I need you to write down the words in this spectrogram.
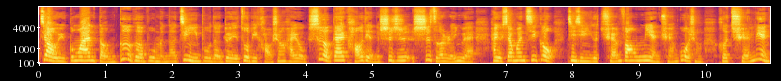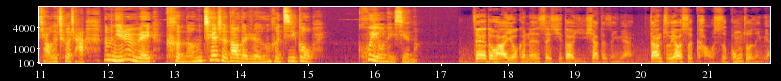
教育、公安等各个部门呢，进一步的对作弊考生，还有涉该考点的失职失责人员，还有相关机构进行一个全方面、全过程和全链条的彻查。那么，您认为可能牵涉到的人和机构会有哪些呢？这个的话，有可能涉及到以下的人员，当然主要是考试工作人员。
